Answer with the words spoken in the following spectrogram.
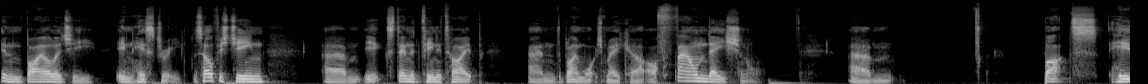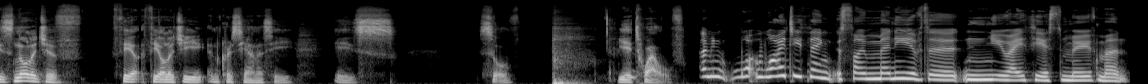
in biology in history. The Selfish Gene, um, The Extended Phenotype, and The Blind Watchmaker are foundational. Um, but his knowledge of the- theology and Christianity is sort of year 12. I mean, wh- why do you think so many of the new atheist movement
